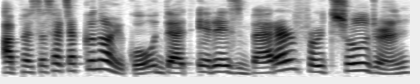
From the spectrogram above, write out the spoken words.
앞에서 살짝 끊어있고 that it is better for children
